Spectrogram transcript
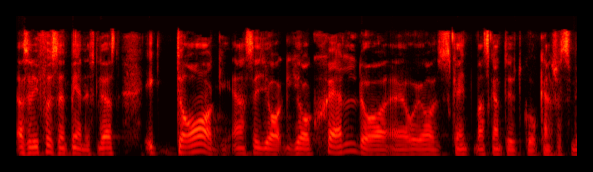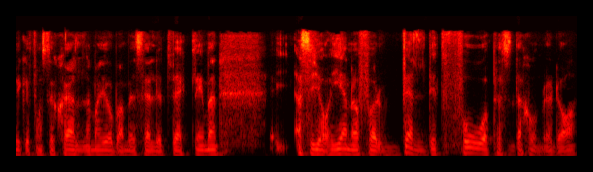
Alltså det är fullständigt meningslöst. Idag, alltså jag, jag själv då, eh, och jag ska inte, man ska inte utgå kanske så mycket från sig själv när man jobbar med säljutveckling, men alltså jag genomför väldigt få presentationer idag.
